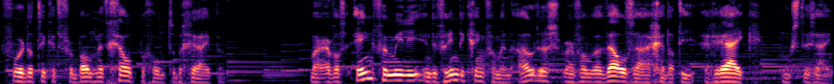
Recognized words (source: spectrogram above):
voordat ik het verband met geld begon te begrijpen. Maar er was één familie in de vriendenkring van mijn ouders waarvan we wel zagen dat die rijk moesten zijn.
